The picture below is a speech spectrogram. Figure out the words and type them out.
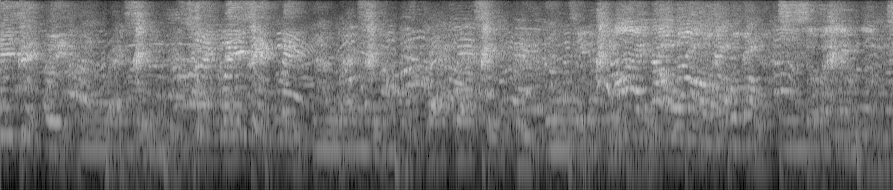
Strictly sickly. Strictly sickly. I. Go, go, go.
